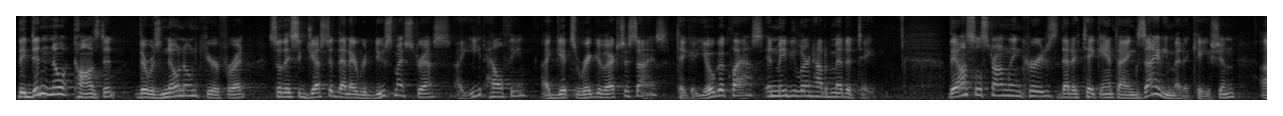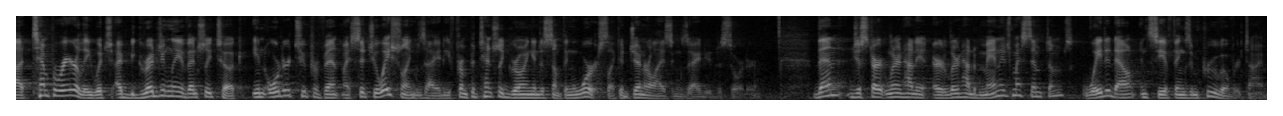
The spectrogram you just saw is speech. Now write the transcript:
They didn't know what caused it, there was no known cure for it, so they suggested that I reduce my stress, I eat healthy, I get regular exercise, take a yoga class, and maybe learn how to meditate. They also strongly encouraged that I take anti-anxiety medication uh, temporarily, which I begrudgingly eventually took, in order to prevent my situational anxiety from potentially growing into something worse, like a generalized anxiety disorder. Then just start learn how to, or learn how to manage my symptoms, wait it out, and see if things improve over time.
